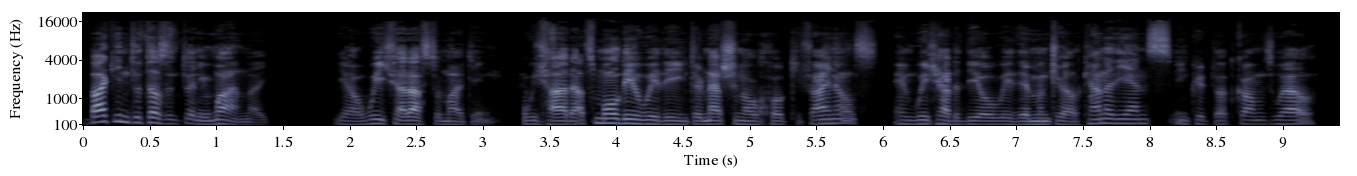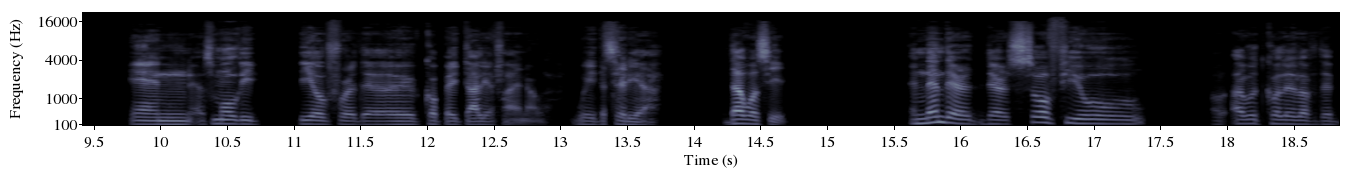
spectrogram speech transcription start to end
back in 2021, like, you know, we had Aston Martin. We had a small deal with the International Hockey Finals, and we had a deal with the Montreal Canadiens in Crypto.com as well, and a small deal for the Coppa Italia final with Serie A. That was it. And then there, there are so few, I would call it of the,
